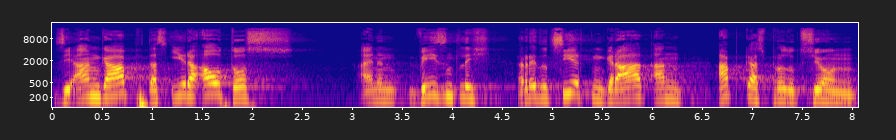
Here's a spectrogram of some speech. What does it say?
sie angab, dass ihre Autos einen wesentlich reduzierten Grad an Abgasproduktion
